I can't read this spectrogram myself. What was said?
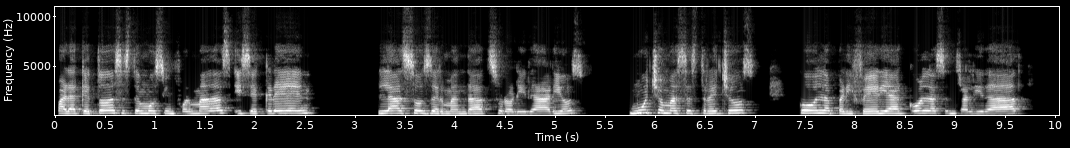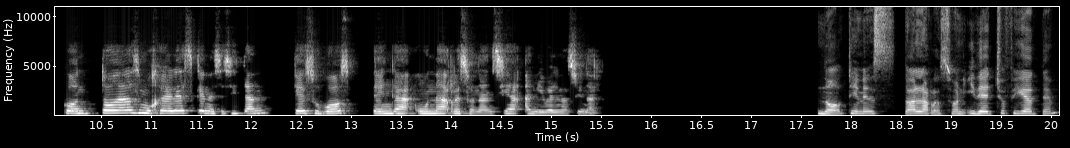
para que todas estemos informadas y se creen lazos de hermandad sororidarios mucho más estrechos con la periferia, con la centralidad, con todas las mujeres que necesitan que su voz tenga una resonancia a nivel nacional. No, tienes toda la razón. Y de hecho, fíjate,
